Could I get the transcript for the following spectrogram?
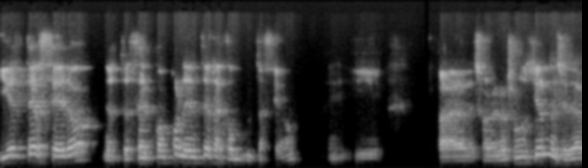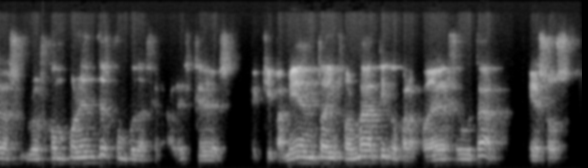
Y el tercero, el tercer componente es la computación. Y para resolver una solución necesitan los, los, componentes computacionales, que es equipamiento informático para poder ejecutar esos,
